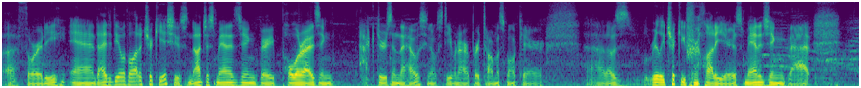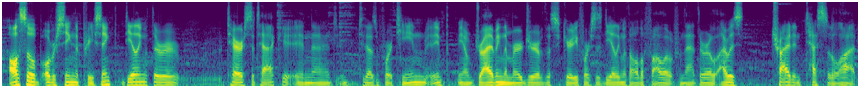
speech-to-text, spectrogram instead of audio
authority, and I had to deal with a lot of tricky issues, not just managing very polarizing actors in the house. You know, Stephen Harper, Thomas Mulcair. Uh, that was really tricky for a lot of years managing that. Also overseeing the precinct, dealing with the terrorist attack in, uh, in 2014, imp- you know, driving the merger of the security forces, dealing with all the fallout from that. There were, I was tried and tested a lot.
